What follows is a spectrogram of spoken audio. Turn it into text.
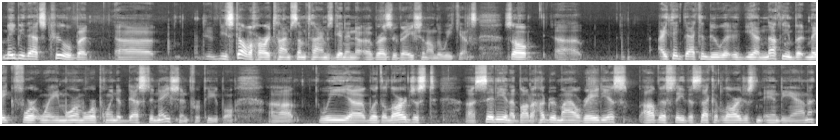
maybe that's true, but you still have a hard time sometimes getting a reservation on the weekends. So uh, I think that can do again nothing but make Fort Wayne more and more a point of destination for people. Uh, we uh, were the largest uh, city in about a hundred mile radius, obviously the second largest in Indiana,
